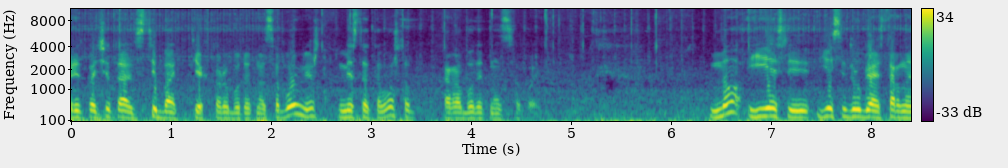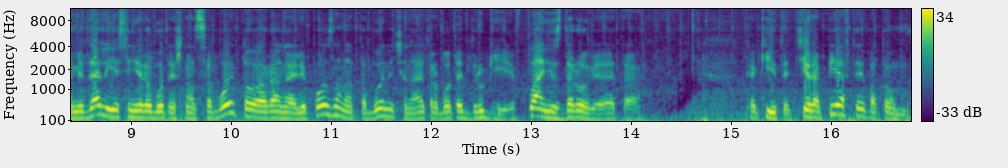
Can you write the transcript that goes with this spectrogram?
предпочитают стебать тех, кто работает над собой, вместо- того, чтобы работать над собой. Но если есть и другая сторона медали, если не работаешь над собой, то рано или поздно над тобой начинают работать другие. В плане здоровья это какие-то терапевты, потом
